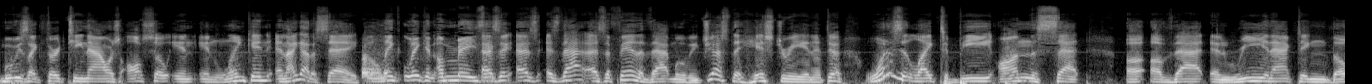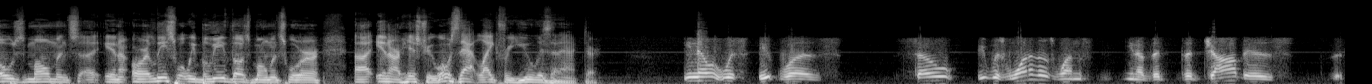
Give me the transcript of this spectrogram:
movies like 13 Hours, also in, in Lincoln. And I got to say, oh. Link, Lincoln, amazing. as a, as as that as a fan of that movie, just the history in it. What is it like to be on the set uh, of that and reenacting those moments uh, in, or at least what we believe those moments were uh, in our history? What was that like for you as an actor? You know, it was it was so it was one of those ones. You know, the the job is the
